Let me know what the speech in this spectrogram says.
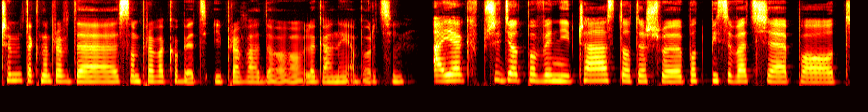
czym tak naprawdę są prawa kobiet i prawa do legalnej aborcji. A jak przyjdzie odpowiedni czas, to też e, podpisywać się pod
